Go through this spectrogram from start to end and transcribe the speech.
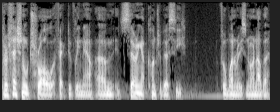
professional troll, effectively now. Um, it's stirring up controversy for one reason or another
